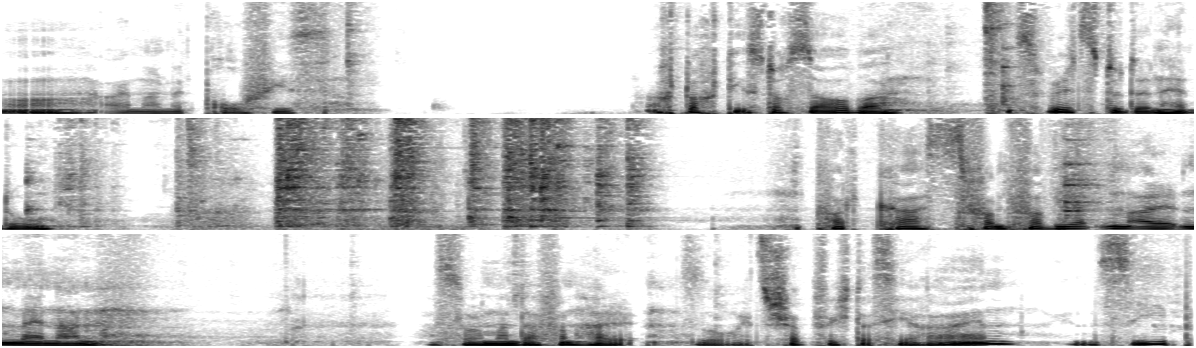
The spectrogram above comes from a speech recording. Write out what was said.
Oh, einmal mit Profis. Ach doch, die ist doch sauber. Was willst du denn, Herr Du? Podcasts von verwirrten alten Männern. Was soll man davon halten? So, jetzt schöpfe ich das hier rein ins Sieb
